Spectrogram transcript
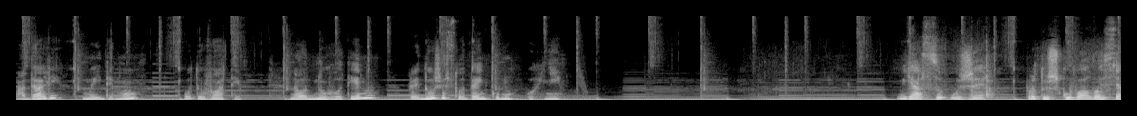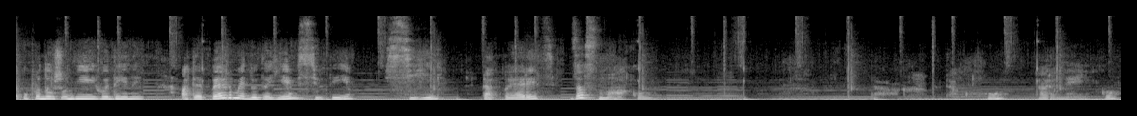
А далі ми йдемо готувати на одну годину при дуже слабенькому вогні. М'ясо уже протушкувалося упродовж однієї години, а тепер ми додаємо сюди сіль та перець за смаком. Так, таку гарненько.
